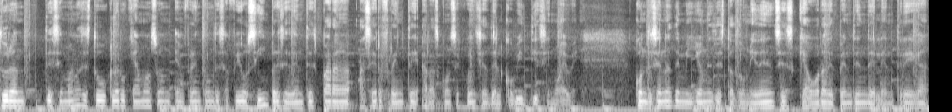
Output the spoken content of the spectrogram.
Durante semanas estuvo claro que Amazon enfrenta un desafío sin precedentes para hacer frente a las consecuencias del COVID-19, con decenas de millones de estadounidenses que ahora dependen de la entrega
